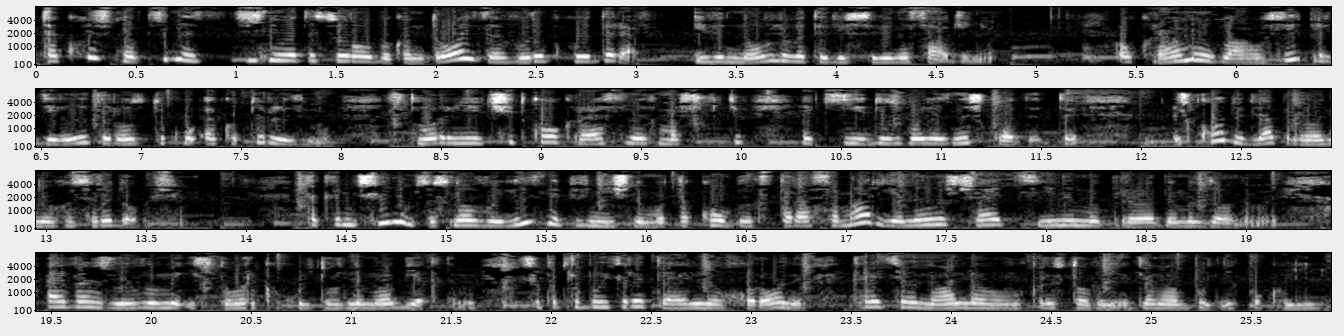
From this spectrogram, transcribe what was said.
Також необхідно здійснювати суровий контроль за вирубкою дерев і відновлювати лісові насадження. Окрему увагу слід приділити розвитку екотуризму, створенню чітко окреслених маршрутів, які дозволять знешкодити шкоду для природнього середовища. Таким чином, сосновий ліс на північному та комплекс Тараса Мар є не лише цінними природними зонами, а й важливими історико-культурними об'єктами, що потребують ретельної охорони та раціонального використовування для майбутніх поколінь.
